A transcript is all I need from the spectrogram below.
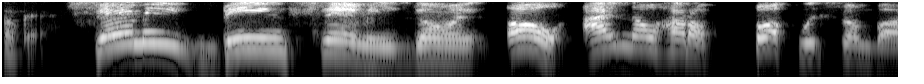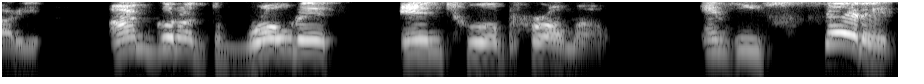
Okay. Sammy being Sammy going, oh, I know how to fuck with somebody. I'm gonna throw this into a promo. And he said it,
